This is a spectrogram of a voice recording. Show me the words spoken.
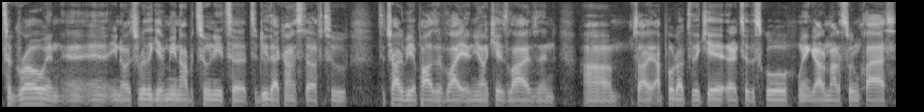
to grow and, and, and, you know it's really given me an opportunity to, to do that kind of stuff to to try to be a positive light in young kids' lives. And um, so I, I, pulled up to the kid or to the school went and got him out of swim class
